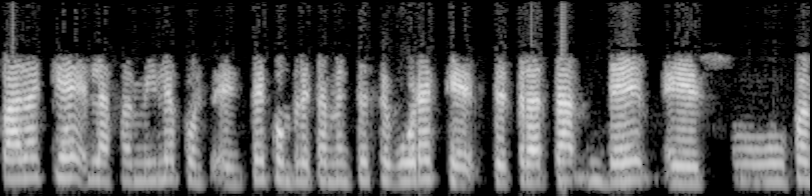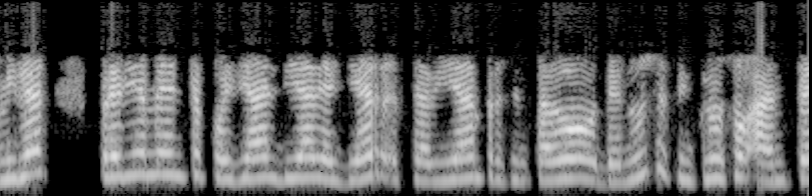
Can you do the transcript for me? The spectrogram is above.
para que la familia pues esté completamente segura que se trata de eh, su familiar. Previamente, pues ya el día de ayer se habían presentado denuncias incluso ante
